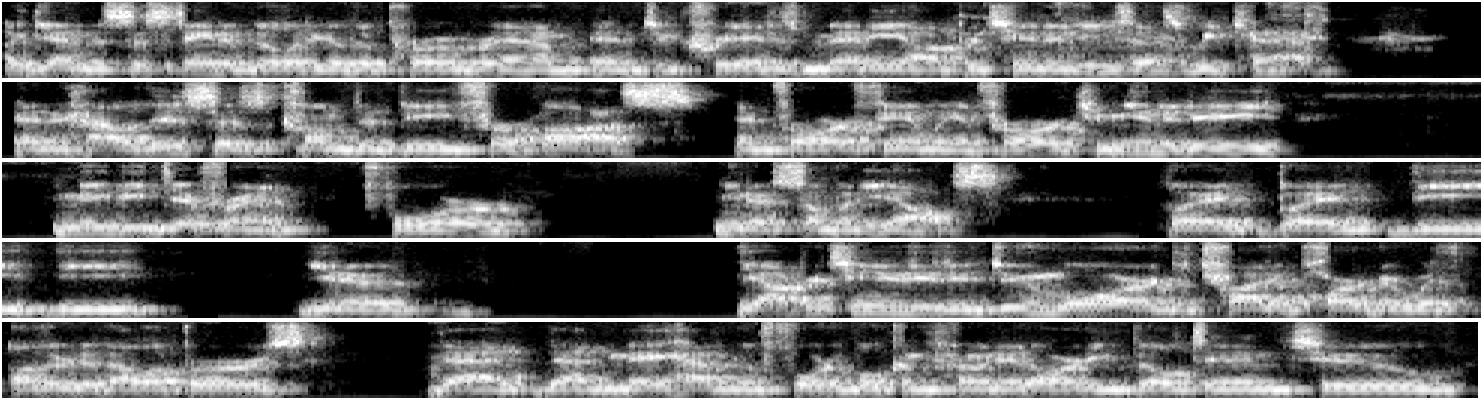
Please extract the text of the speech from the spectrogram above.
again, the sustainability of the program and to create as many opportunities as we can. And how this has come to be for us and for our family and for our community may be different for you know somebody else but but the the you know, the opportunity to do more, to try to partner with other developers that that may have an affordable component already built into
